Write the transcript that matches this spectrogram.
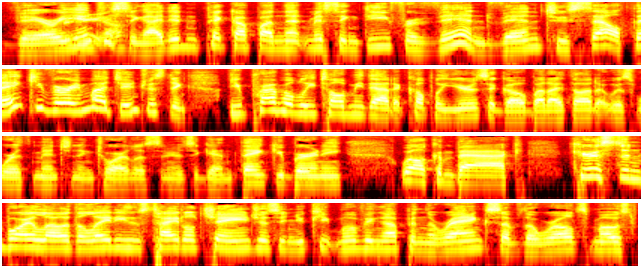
Very interesting. I didn't pick up on that missing D for vend, vend to sell. Thank you very much. Interesting. You probably told me that a couple years ago, but I thought it was worth mentioning to our listeners again. Thank you, Bernie. Welcome back. Kirsten Boileau, the lady whose title changes and you keep moving up in the ranks of the world's most,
